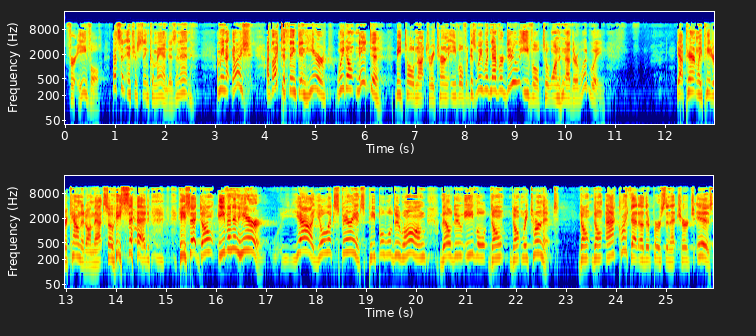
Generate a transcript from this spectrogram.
for evil. That's an interesting command, isn't it? I mean, guys, I'd like to think in here we don't need to be told not to return evil because we would never do evil to one another, would we? Yeah, apparently Peter counted on that. So he said, he said, don't, even in here, yeah, you'll experience people will do wrong. They'll do evil. Don't, don't return it. Don't, don't act like that other person at church is.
